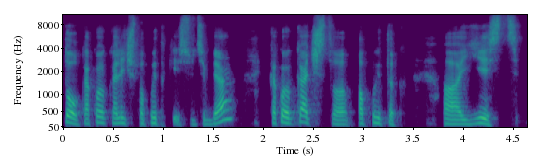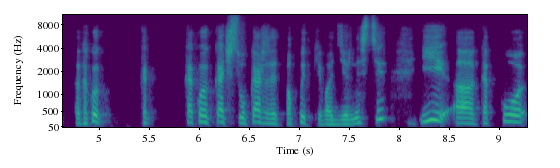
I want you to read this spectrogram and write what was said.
то, какое количество попыток есть у тебя, какое качество попыток есть, какой какое качество у каждой попытки в отдельности и, а, какое,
